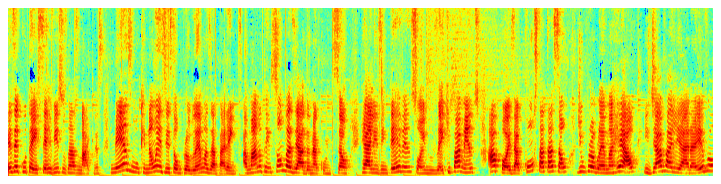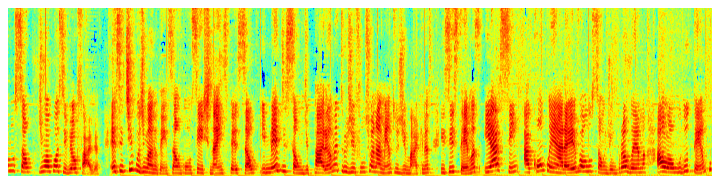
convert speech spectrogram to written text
que executa aí serviços nas máquinas, mesmo que não existam problemas aparentes, a manutenção baseada na condição realiza intervenções nos equipamentos após a constatação de um problema real e de avaliar a evolução de uma possível falha. Esse tipo de manutenção consiste na inspeção e medição de parâmetros de funcionamento de máquinas e sistemas e assim acompanhar a evolução de um problema ao longo do tempo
